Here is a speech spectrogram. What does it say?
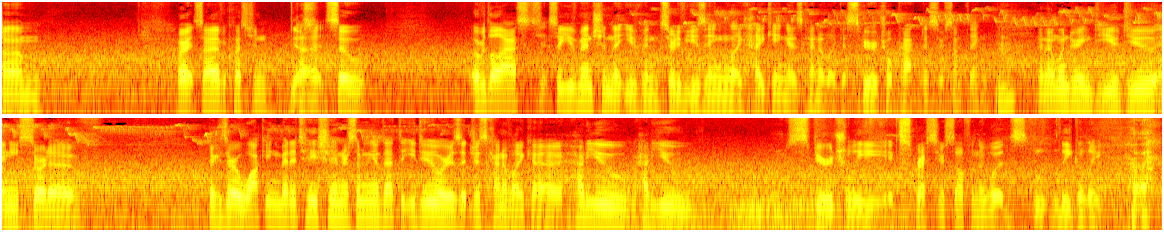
Um, all right, so I have a question. Yes. Uh, so, over the last, so you've mentioned that you've been sort of using like hiking as kind of like a spiritual practice or something, and I'm wondering, do you do any sort of like, is there a walking meditation or something of that that you do, or is it just kind of like a how do you how do you spiritually express yourself in the woods l- legally?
